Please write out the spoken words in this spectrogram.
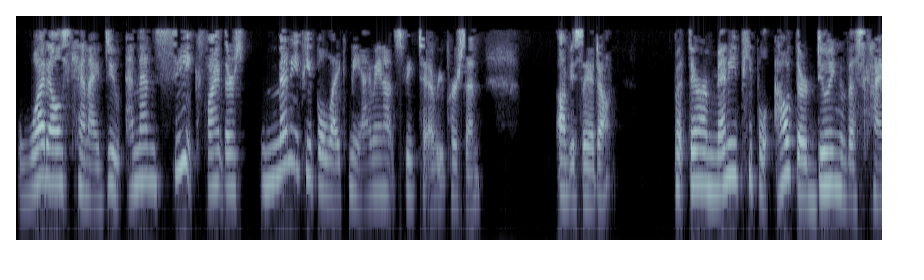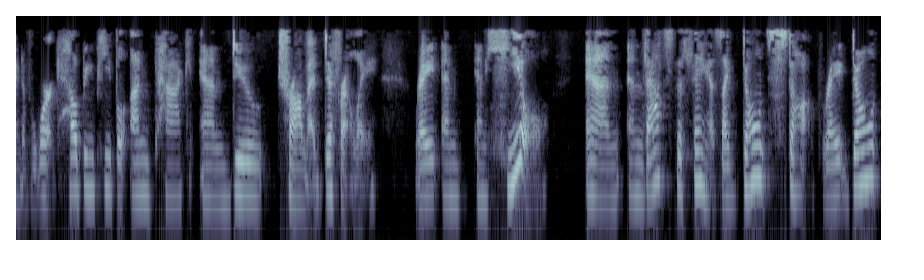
what else can I do? And then seek, find, there's many people like me. I may not speak to every person. Obviously I don't. But there are many people out there doing this kind of work, helping people unpack and do trauma differently, right? And, and heal. And, and that's the thing. It's like, don't stop, right? Don't,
